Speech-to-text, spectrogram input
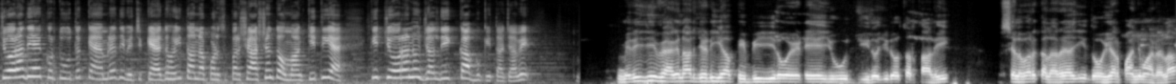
ਚੋਰਾਂ ਦੀ ਇਹ ਕਰਤੂਤ ਕੈਮਰੇ ਦੇ ਵਿੱਚ ਕੈਦ ਹੋਈ ਤਾਂ ਉਹਨਾਂ ਪੁਲਿਸ ਪ੍ਰਸ਼ਾਸਨ ਤੋਂ ਮੰਗ ਕੀਤੀ ਹੈ ਕਿ ਚੋਰਾਂ ਨੂੰ ਜਲਦੀ ਕਾਬੂ ਕੀਤਾ ਜਾਵੇ। ਮੇਰੀ ਜੀ ਵੈਗਨਾਰ ਜਿਹੜੀ ਆ PB08AU0043 ਸਿਲਵਰ ਕਲਰ ਹੈ ਜੀ 2005 ਮਾਡਲ ਆ।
